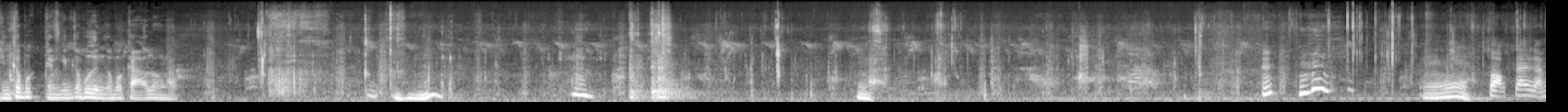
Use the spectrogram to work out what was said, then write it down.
กินกระพุกกันกินกระพื้นกับบะกาวลงครับอืมสอกใจกัน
